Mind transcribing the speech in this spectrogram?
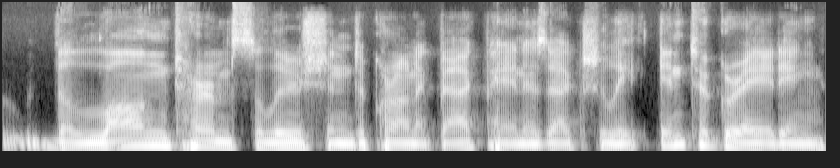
the long-term solution to chronic back pain is actually integrating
